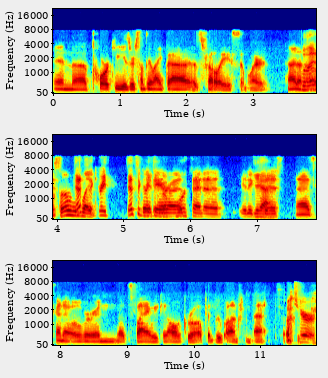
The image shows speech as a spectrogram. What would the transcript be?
and uh, Porky's or something like that. It's probably similar. I don't Well, know. that's, so that's like a great that's a great era kind of it Yeah. exists. Now it's kind of over, and that's fine. We can all grow up and move on from that. So Sure.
